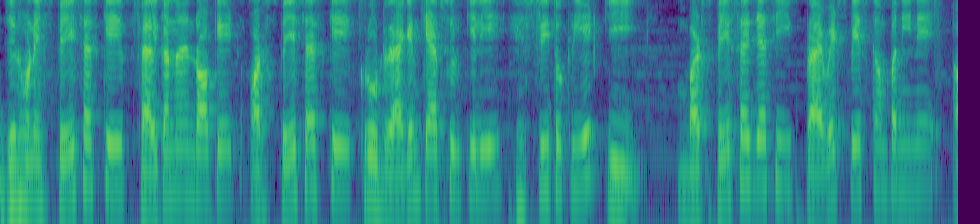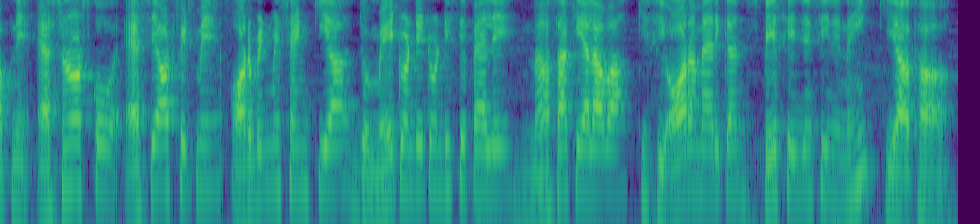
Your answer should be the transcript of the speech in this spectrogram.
जिन्होंने स्पेस एस के फैल्कन एंड रॉकेट और स्पेस एस के क्रू ड्रैगन कैप्सूल के लिए हिस्ट्री तो क्रिएट की। बट स्पेस जैसी प्राइवेट स्पेस कंपनी ने अपने एस्ट्रोनॉट्स को ऐसे आउटफिट में ऑर्बिट में सेंड किया जो मई 2020 से पहले नासा के अलावा किसी और अमेरिकन स्पेस एजेंसी ने नहीं किया था,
